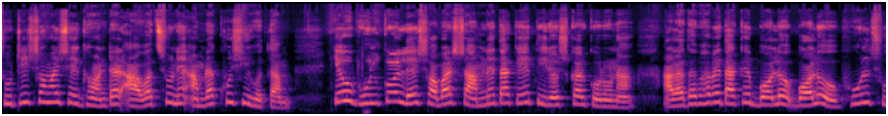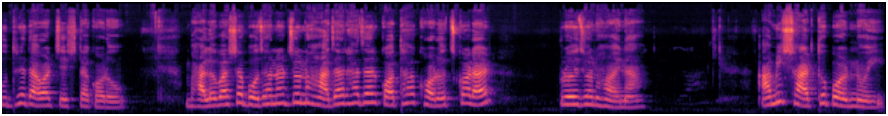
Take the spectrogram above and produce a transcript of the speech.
ছুটির সময় সেই ঘণ্টার আওয়াজ শুনে আমরা খুশি হতাম। কেউ ভুল করলে সবার সামনে তাকে তিরস্কার করো না। আলাদাভাবে তাকে বলো বলো, ভুল শুধরে দেওয়ার চেষ্টা করো। ভালোবাসা বোঝানোর জন্য হাজার হাজার কথা খরচ করার প্রয়োজন হয় না। আমি স্বার্থপর নই,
